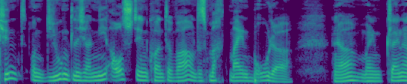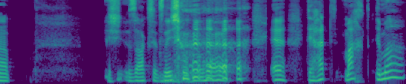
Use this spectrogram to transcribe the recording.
Kind und Jugendlicher nie ausstehen konnte, war, und das macht mein Bruder, ja, mein kleiner, ich sag's jetzt nicht, äh, der hat, macht immer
